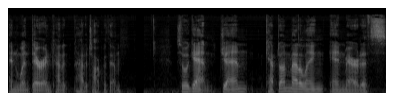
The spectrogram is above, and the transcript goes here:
and went there and kind of had a talk with him. So, again, Jen kept on meddling in Meredith's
